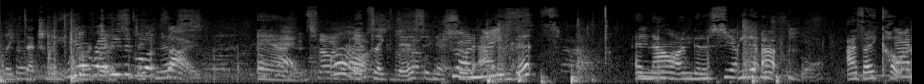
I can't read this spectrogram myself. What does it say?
like it's actually we are ready to go thickness. outside. and it's like this, and you sort of add in bits. And now I'm gonna speed it up as I That color.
